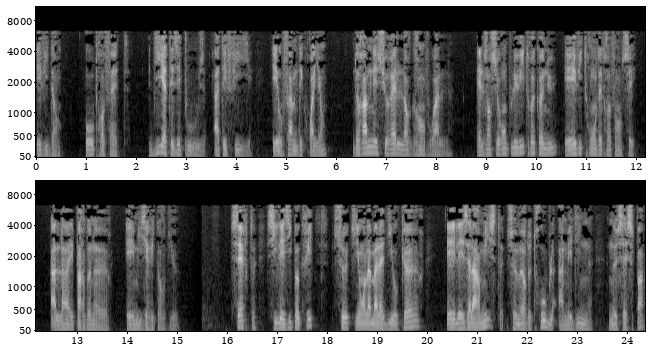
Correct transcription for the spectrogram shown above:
évident. Ô prophète, dis à tes épouses, à tes filles et aux femmes des croyants, de ramener sur elles leur grand voile. Elles en seront plus vite reconnues et éviteront d'être offensées. Allah est pardonneur et miséricordieux. Certes, si les hypocrites, ceux qui ont la maladie au cœur, et les alarmistes, semeurs de troubles à Médine, ne cessent pas,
